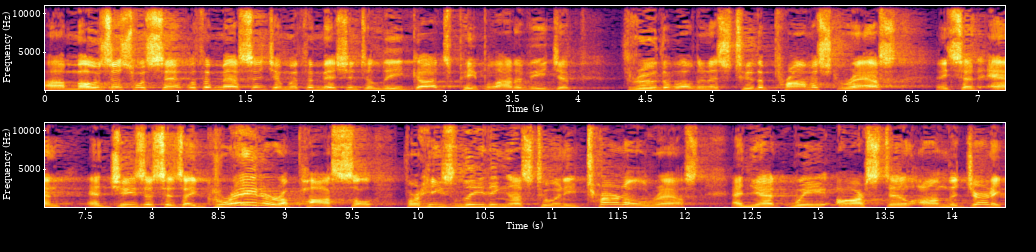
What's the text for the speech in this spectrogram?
Uh, Moses was sent with a message and with a mission to lead God's people out of Egypt through the wilderness to the promised rest. And he said, and, and Jesus is a greater apostle, for he's leading us to an eternal rest. And yet we are still on the journey.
